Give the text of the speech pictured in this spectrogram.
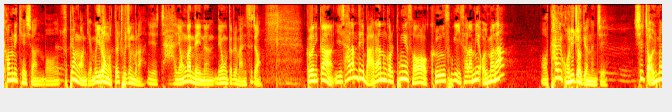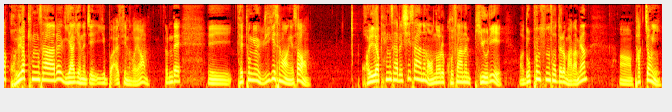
커뮤니케이션, 뭐 수평 관계 뭐 이런 것들 조직 문화 이게 잘 연관돼 있는 내용들을 많이 쓰죠. 그러니까 이 사람들이 말하는 걸 통해서 그 속에 이 사람이 얼마나 어, 탈권위적이었는지 실제 얼마나 권력 행사를 이야기했는지 이게 뭐 알 수 있는 거예요. 그런데 이 대통령 위기 상황에서 권력 행사를 시사하는 언어를 구사하는 비율이 어, 높은 순서대로 말하면 어, 박정희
